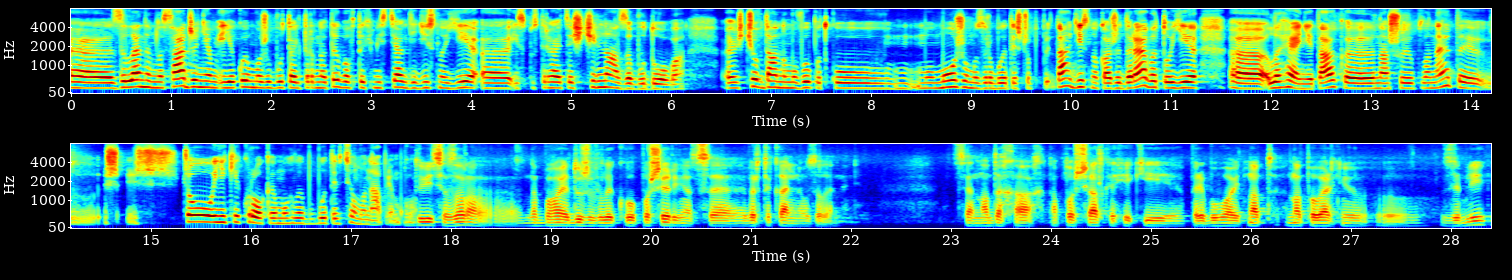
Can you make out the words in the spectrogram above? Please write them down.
е, зеленим насадженням і якою може бути альтернатива в тих місцях, де дійсно є е, і спостерігається щільна забудова? Що в даному випадку ми можемо зробити, щоб да, дійсно каже, дерева то є легені так, нашої планети. Що, які кроки могли б бути в цьому напрямку? Дивіться, зараз набагає дуже великого поширення це вертикальне озеленення. Це на дахах, на площадках, які перебувають над, над поверхнею е, землі,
